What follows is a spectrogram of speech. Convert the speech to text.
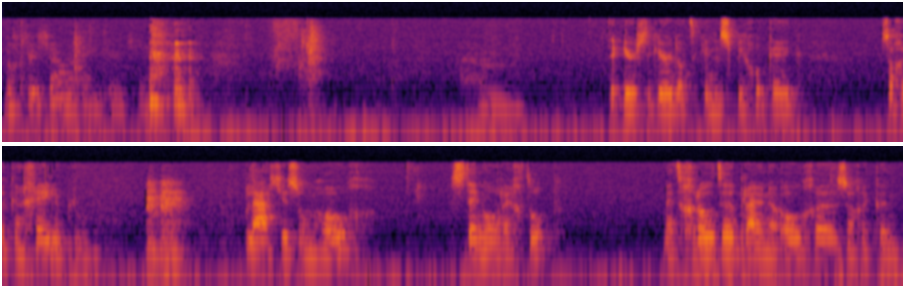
Nog een keertje? nog een keertje? De eerste keer dat ik in de spiegel keek, zag ik een gele bloem. Blaadjes omhoog, stengel rechtop. Met grote bruine ogen zag ik een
